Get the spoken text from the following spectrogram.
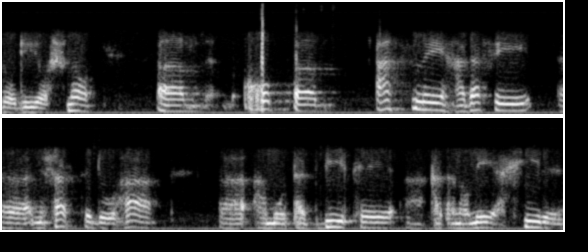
رادیوی آشنا خب اصل هدف نشست دوحه اما تطبیق قدرنامه اخیر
